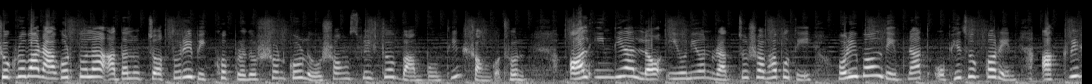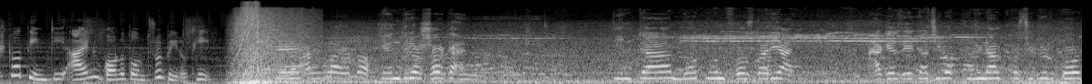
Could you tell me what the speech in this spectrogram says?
শুক্রবার আগরতলা আদালত চত্বরে বিক্ষোভ প্রদর্শন করল সংশ্লিষ্ট বামপন্থী সংগঠন। অল ইন্ডিয়া ল ইউনিয়ন রাজ্য সভাপতি হরিবল দেবনাথ অভিযোগ করেন, আকৃষ্ট তিনটি আইন গণতন্ত্র বিরোধী। কেন্দ্রীয় সরকার, তিনটা নতুন ফৌজদারি আইন। আগে যেটা ছিল criminal procedure code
